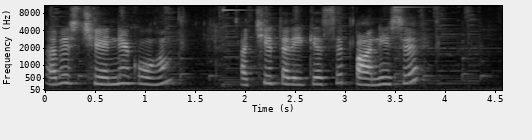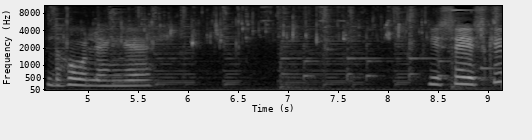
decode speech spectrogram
अब इस छेने को हम अच्छी तरीके से पानी से धो लेंगे। इससे इसकी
